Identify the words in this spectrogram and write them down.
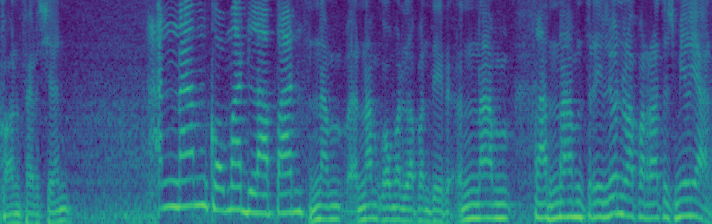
Conversion 6,8 6 6,8 triliun 6 6 triliun 800 miliar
